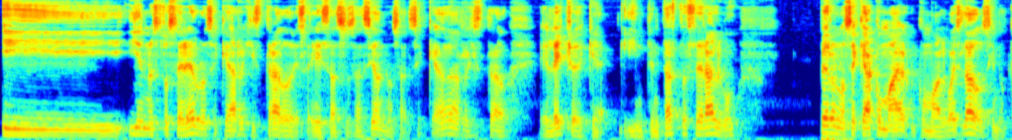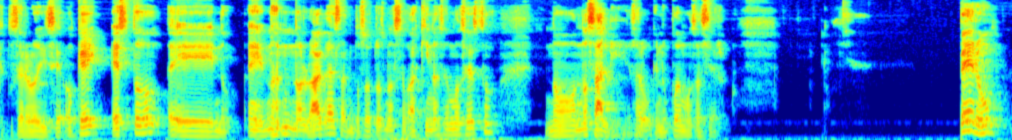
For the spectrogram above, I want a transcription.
Y, y, en nuestro cerebro se queda registrado esa, esa, asociación, o sea, se queda registrado el hecho de que intentaste hacer algo, pero no se queda como, como algo aislado, sino que tu cerebro dice, ok, esto eh, no, eh, no, no, lo hagas, nosotros no, aquí no hacemos esto, no, no sale, es algo que no podemos hacer. Pero,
